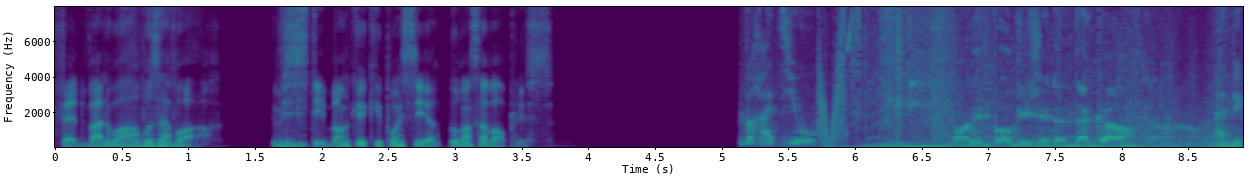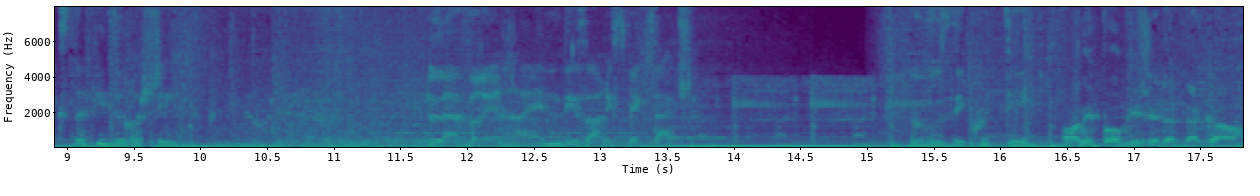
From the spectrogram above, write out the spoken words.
Faites valoir vos avoirs. Visitez banqueq.ca pour en savoir plus. Radio. On n'est pas obligé d'être d'accord. Avec Sophie Durocher. La vraie reine des arts et spectacles. Vous écoutez On n'est pas obligé d'être d'accord.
